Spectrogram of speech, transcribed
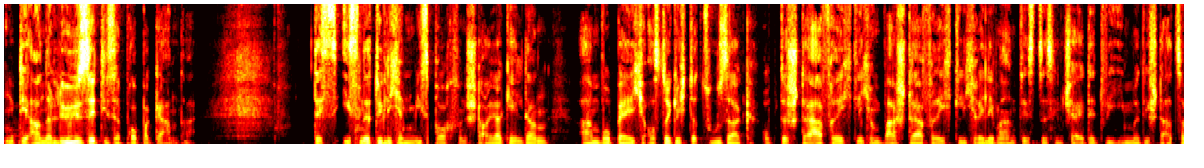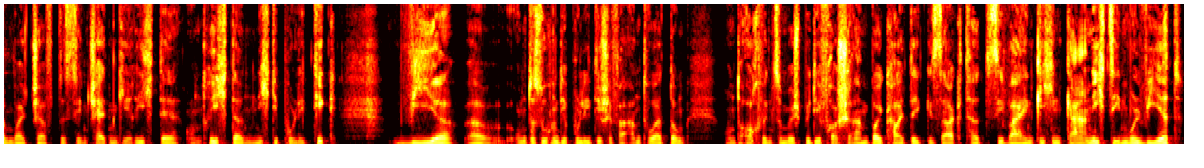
und die Analyse dieser Propaganda. Das ist natürlich ein Missbrauch von Steuergeldern, ähm, wobei ich ausdrücklich dazu sage, ob das strafrechtlich und was strafrechtlich relevant ist, das entscheidet wie immer die Staatsanwaltschaft, das entscheiden Gerichte und Richter, nicht die Politik. Wir äh, untersuchen die politische Verantwortung und auch wenn zum Beispiel die Frau Schrambeuk heute gesagt hat, sie war eigentlich in gar nichts involviert,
